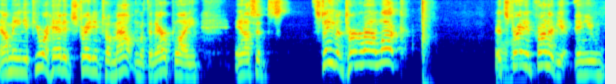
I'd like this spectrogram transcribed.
Mm. I mean, if you were headed straight into a mountain with an airplane, and I said, Stephen, turn around, look, it's mm-hmm. straight in front of you, and you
